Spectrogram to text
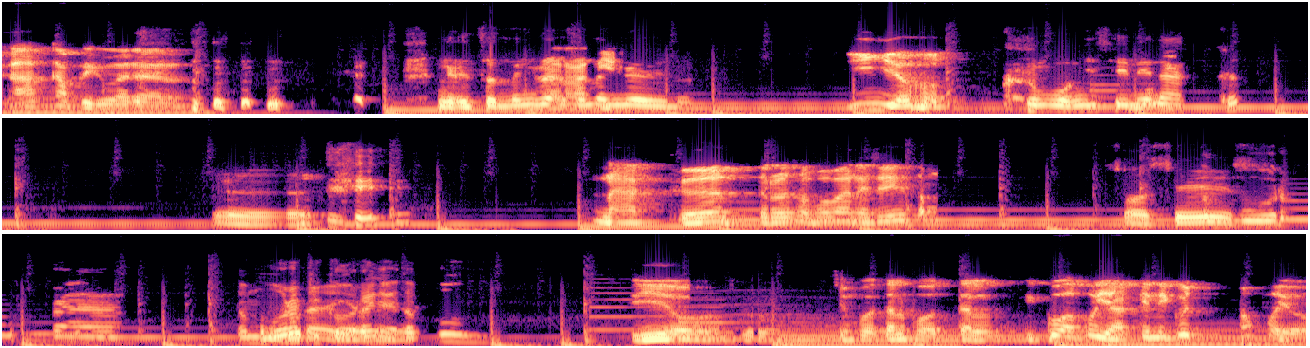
Kakap iku padahal Nggak seneng gak seneng gak itu. iya Wong isine nugget. Eh, nugget terus apa mana sih sosis. Tempura. Tempura, digoreng ya tepung. iya sing botel-botel iku aku yakin iku apa ya?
